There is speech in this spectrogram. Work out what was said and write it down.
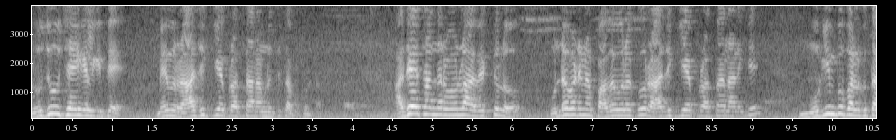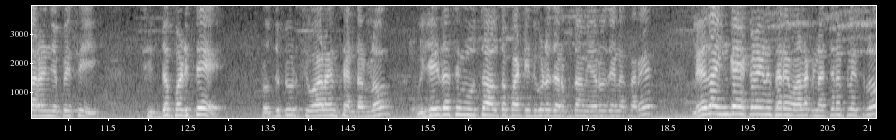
రుజువు చేయగలిగితే మేము రాజకీయ ప్రస్థానం నుంచి తప్పుకుంటాం. అదే సందర్భంలో ఆ వ్యక్తులు ఉండబడిన పదవులకు రాజకీయ ప్రస్థానానికి ముగింపు పలుకుతారని చెప్పేసి సిద్ధపడితే ప్రొద్దుటూరు శివాలయం సెంటర్లో విజయదశమి ఉత్సవాలతో పాటు ఇది కూడా జరుపుతాం ఏ రోజైనా సరే. లేదా ఇంకా ఎక్కడైనా సరే వాళ్ళకు నచ్చిన ప్లేస్లో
